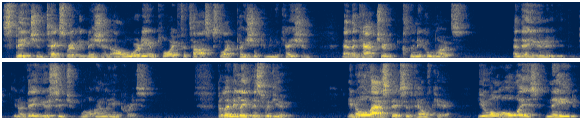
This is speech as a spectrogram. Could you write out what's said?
Speech and text recognition are already employed for tasks like patient communication and the capture of clinical notes. And their, you know, their usage will only increase. But let me leave this with you. In all aspects of healthcare, you will always need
